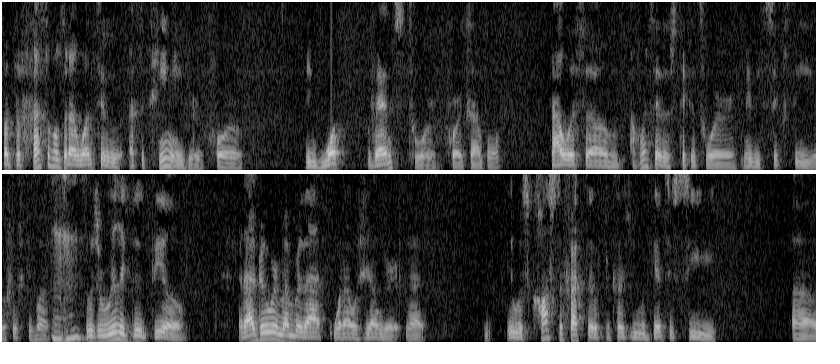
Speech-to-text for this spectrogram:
but the festivals that I went to as a teenager for the Warped Vans tour, for example, that was um, I want to say those tickets were maybe sixty or fifty bucks. It was a really good deal, and I do remember that when I was younger that it was cost effective because you would get to see uh,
